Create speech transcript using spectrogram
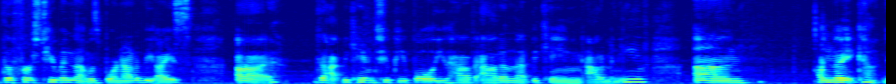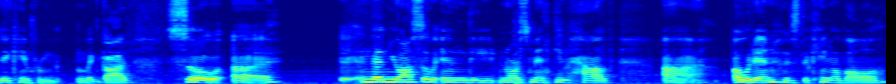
the first human that was born out of the ice, uh, that became two people. You have Adam that became Adam and Eve, um, and they they came from like God. So uh, and then you also in the Norse myth you have uh, Odin, who's the king of all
